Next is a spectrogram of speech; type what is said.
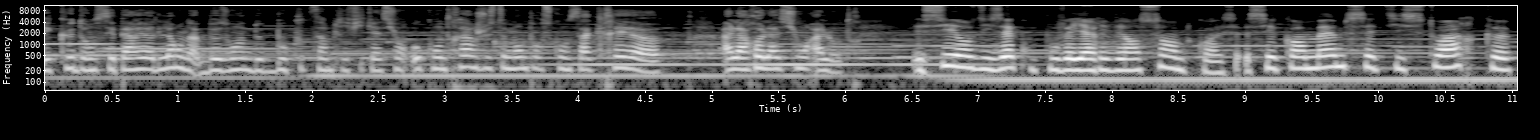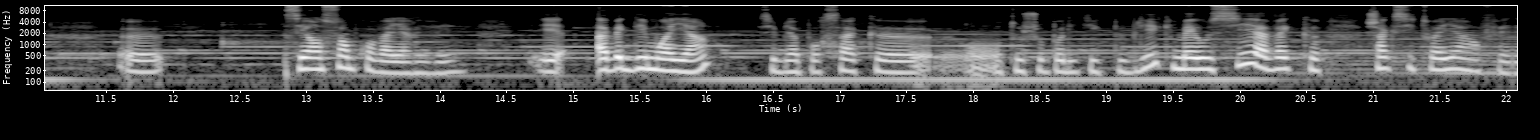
et que dans ces périodes-là, on a besoin de beaucoup de simplification. Au contraire, justement pour se consacrer euh, à la relation à l'autre. Et si on se disait qu'on pouvait y arriver ensemble, quoi, c'est quand même cette histoire que euh, c'est ensemble qu'on va y arriver. Et avec des moyens, c'est bien pour ça qu'on touche aux politiques publiques, mais aussi avec chaque citoyen en fait.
